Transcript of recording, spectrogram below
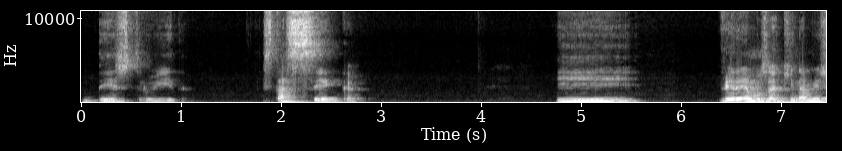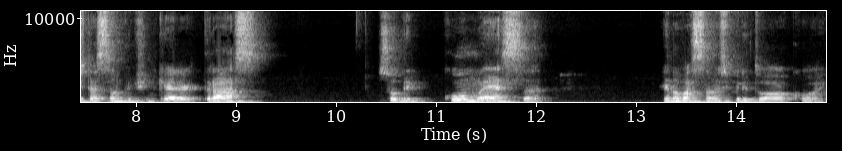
destruída, está seca. E veremos aqui na meditação que o Tim Keller traz sobre como essa renovação espiritual ocorre.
